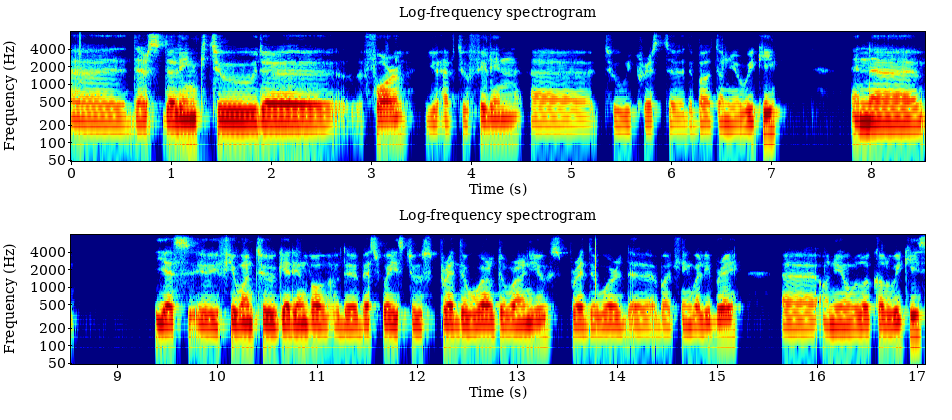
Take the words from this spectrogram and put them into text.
uh, there's the link to the form you have to fill in uh, to request uh, the bot on your wiki. And yes, if you want to get involved, the best way is to spread the word around you, spread the word about Lingua Libre on your local wikis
